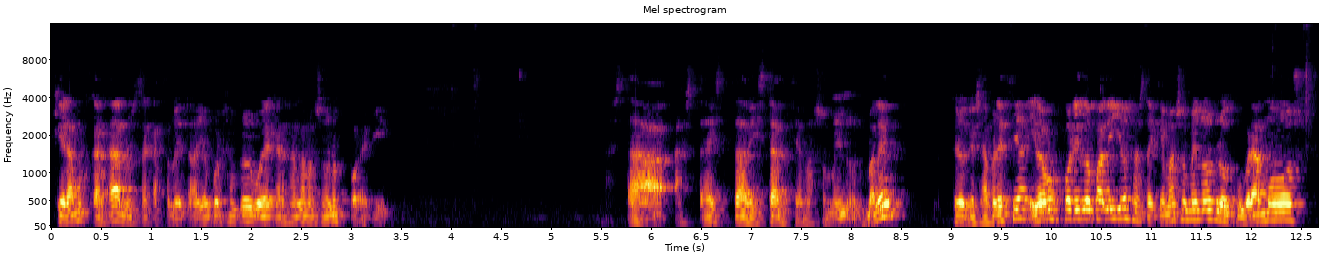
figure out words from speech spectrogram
queramos cargar nuestra cazoleta. Yo, por ejemplo, voy a cargarla más o menos por aquí. Hasta, hasta esta distancia, más o menos, ¿vale? Creo que se aprecia. Y vamos poniendo palillos hasta que más o menos lo cubramos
